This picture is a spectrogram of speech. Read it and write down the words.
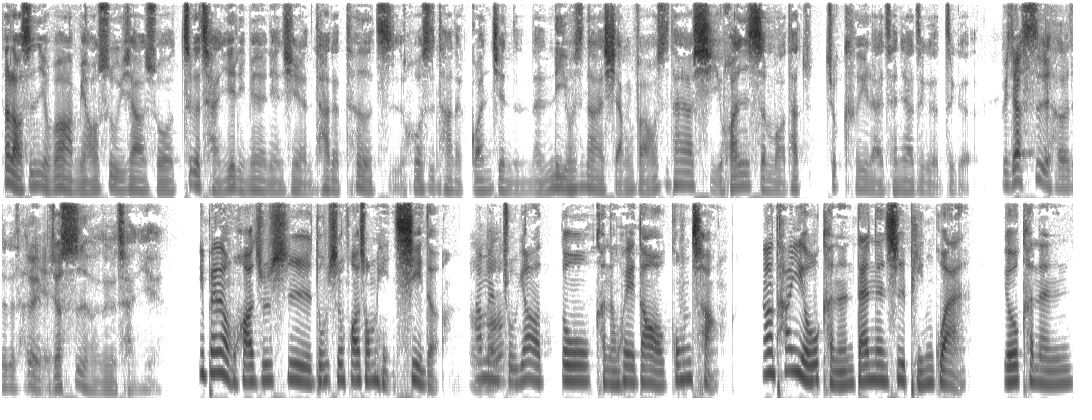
那老师你有办法描述一下说这个产业里面的年轻人他的特质，或是他的关键的能力，或是他的想法，或是他要喜欢什么，他就就可以来参加这个这个比较适合这个产业，对比较适合这个产业。一般的话就是都是化妆品系的，他们主要都可能会到工厂，那他有可能担任是品管，有可能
